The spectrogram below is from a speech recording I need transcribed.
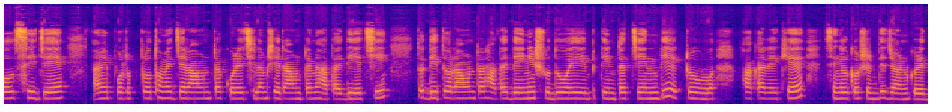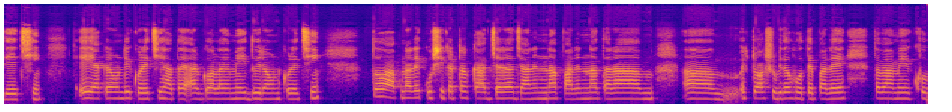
বলছি যে আমি প্রথমে যে রাউন্ডটা করেছিলাম, সেই রাউন্ডটা আমি হাতায় দিয়েছি। তো দ্বিতীয় রাউন্ডটার হাতায় দেইনি, শুধু ওই তিনটা চেন দিয়ে একটু ফাঁকা রেখে সিঙ্গেল ক্রোশেট দিয়ে জয়েন করে দিয়েছি। এই এক রাউন্ডই করেছি হাতায়, আর গলায় আমি এই দুই রাউন্ড করেছি। তো আপনার এই কুশি কাটার কাজ যারা জানেন না, পারেন না, তারা একটু অসুবিধা হতে পারে। তবে আমি খুব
